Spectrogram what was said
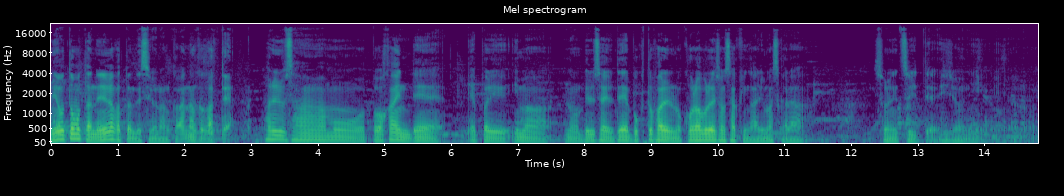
寝ようと思ったら寝れなかったんですよなんかなんかがあって。ファレルさんはもうやっぱ若いんでやっぱり今のベルサイユで僕とファレルのコラボレーション作品がありますからそれについて非常にあの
